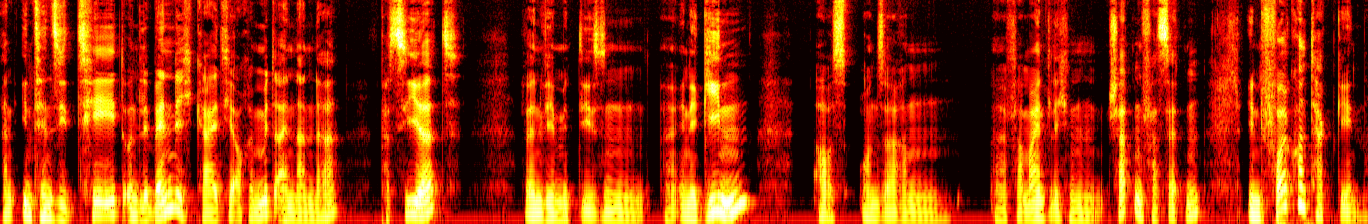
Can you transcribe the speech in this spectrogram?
an Intensität und Lebendigkeit hier auch im Miteinander passiert, wenn wir mit diesen äh, Energien aus unseren äh, vermeintlichen Schattenfacetten in Vollkontakt gehen.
